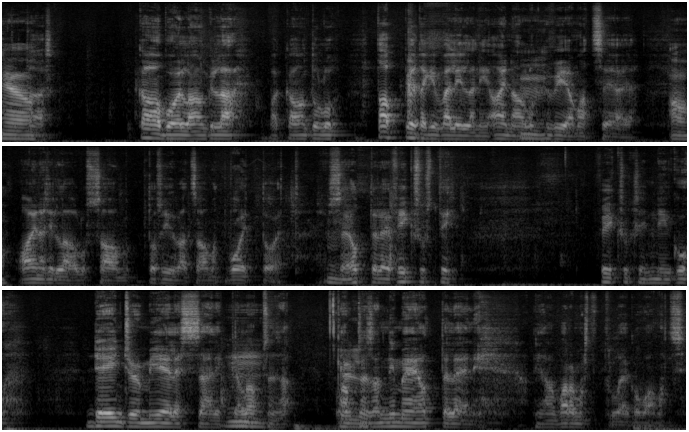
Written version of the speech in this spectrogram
Joo. Taas Kauboilla on kyllä, vaikka on tullut tappioitakin välillä, niin aina ollut mm. hyviä matseja ja oh. aina sillä on ollut saumat, tosi hyvät saumat voittoa. Että mm. se ottelee fiksusti, fiksuksi niin kuin danger mielessä, eli mm. lapsensa, lapsensa nimeä ottelee, niin ihan varmasti tulee kova matsi.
